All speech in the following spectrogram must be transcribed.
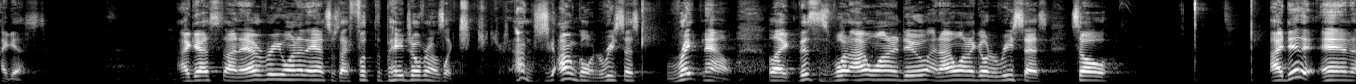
I guessed. I guessed on every one of the answers. I flipped the page over and I was like, I'm, just, I'm going to recess right now. Like, this is what I want to do, and I want to go to recess. So I did it. And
